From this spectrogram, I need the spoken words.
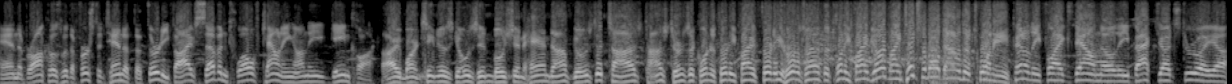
And the Broncos with the first and 10 at the 35, 7 12 counting on the game clock. All right, Martinez goes in motion. Handoff goes to Taj. Taj turns the corner 35 30, hurls out at the 25 yard line, takes the ball down to the 20. Penalty flags down, though. The back judge threw a, uh,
